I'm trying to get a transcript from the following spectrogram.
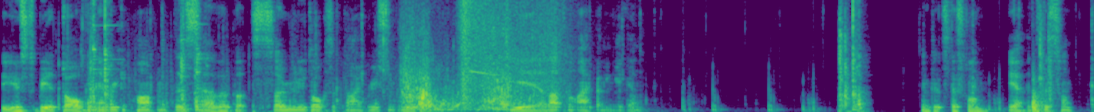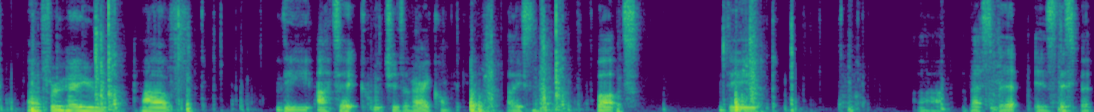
There used to be a dog in every department of this server, but so many dogs have died recently. Yeah, that's not happening again. I think it's this one. Yeah, it's this one. Uh, through here you have the attic, which is a very complicated place, but the, uh, best bit is this bit,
